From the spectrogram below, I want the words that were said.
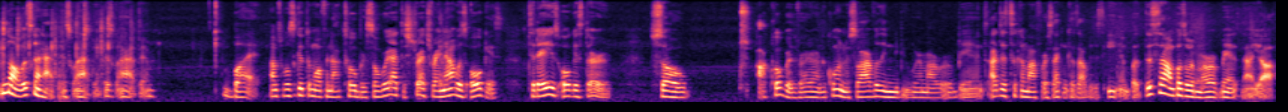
no it's gonna happen it's gonna happen it's gonna happen but I'm supposed to get them off in October. So we're at the stretch. Right now is August. Today is August 3rd. So October is right around the corner. So I really need to be wearing my rubber bands. I just took them out for a second because I was just eating. But this is how I'm supposed to wear my rubber bands now, y'all.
